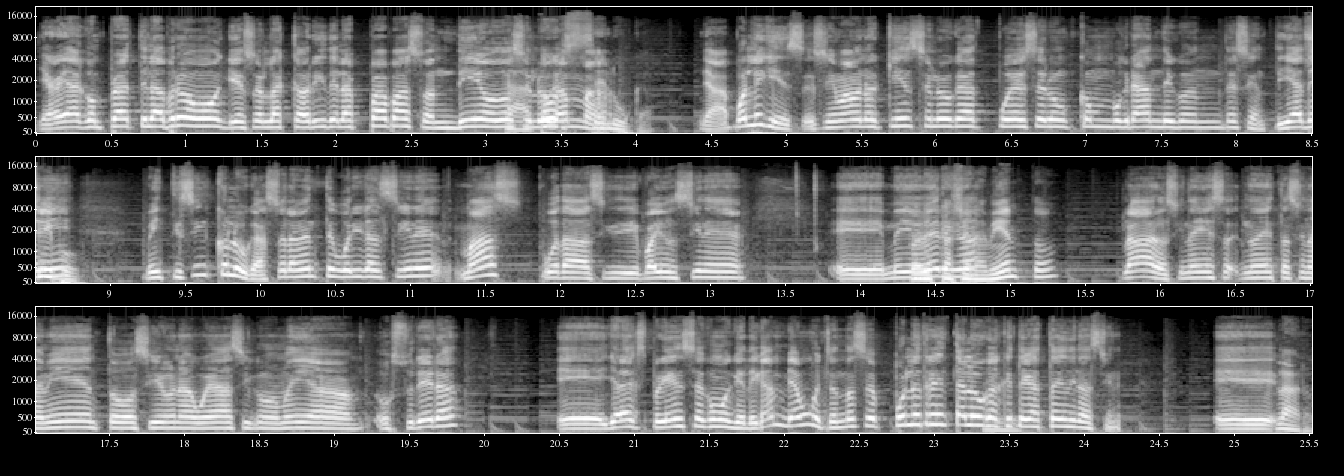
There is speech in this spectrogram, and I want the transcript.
Llegáis a comprarte la promo, que son las cabritas y las papas, son 10 o 12 lucas 14 más. lucas. Ya, ponle 15. Si más o menos 15 lucas puede ser un combo grande con decente. Ya Sí, tenéis po. 25 lucas solamente por ir al cine. Más, puta, si vais a un cine eh, medio con verga. estacionamiento. Claro, si no hay, no hay estacionamiento, si es una weá así como media usurera, eh, ya la experiencia como que te cambia mucho. Entonces, ponle 30 lucas que te gastas en ir al cine. Eh, Claro.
